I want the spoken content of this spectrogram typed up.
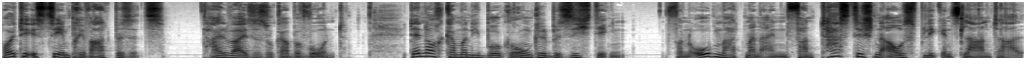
Heute ist sie im Privatbesitz, teilweise sogar bewohnt. Dennoch kann man die Burg Runkel besichtigen. Von oben hat man einen fantastischen Ausblick ins Lahntal.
